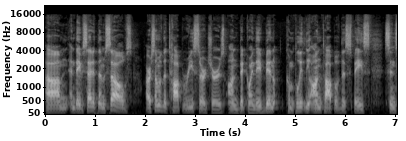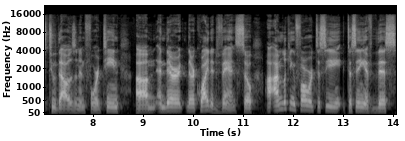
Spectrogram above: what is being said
um, and they've said it themselves, are some of the top researchers on Bitcoin. They've been completely on top of this space since 2014. Um, and they're they're quite advanced. So I, am looking forward to see to seeing if this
